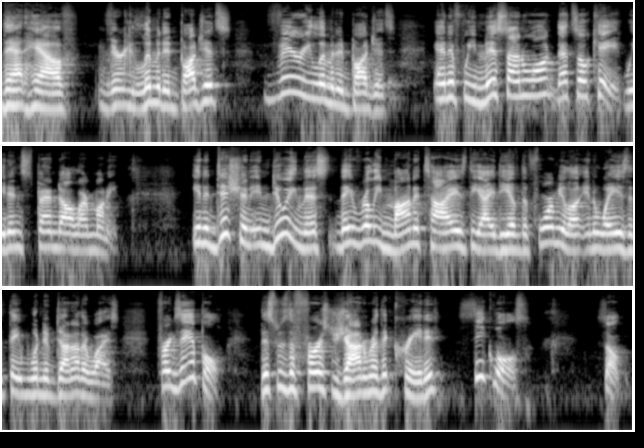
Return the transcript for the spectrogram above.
that have very limited budgets, very limited budgets. And if we miss on one, that's okay. We didn't spend all our money. In addition, in doing this, they really monetized the idea of the formula in ways that they wouldn't have done otherwise. For example, this was the first genre that created sequels. So,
